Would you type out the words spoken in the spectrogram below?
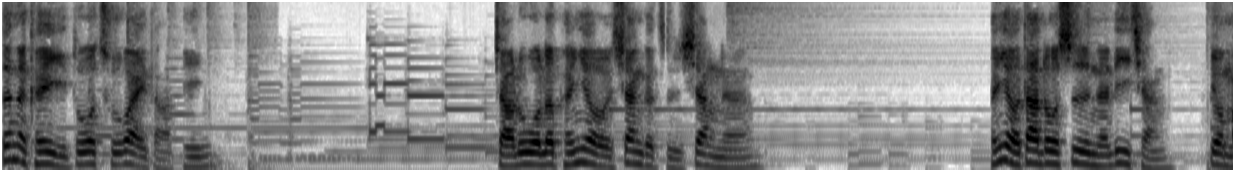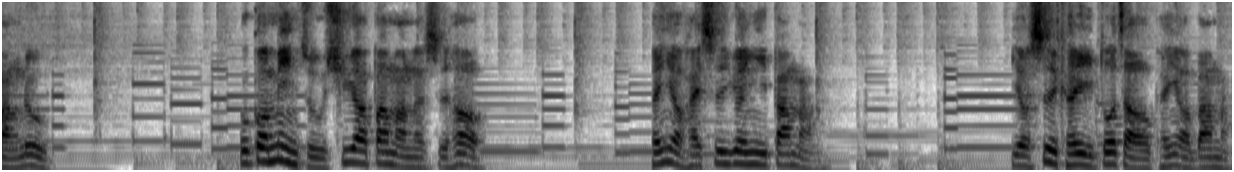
真的可以多出外打拼。假如我的朋友像个指向呢？朋友大多是能力强又忙碌，不过命主需要帮忙的时候，朋友还是愿意帮忙。有事可以多找朋友帮忙。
